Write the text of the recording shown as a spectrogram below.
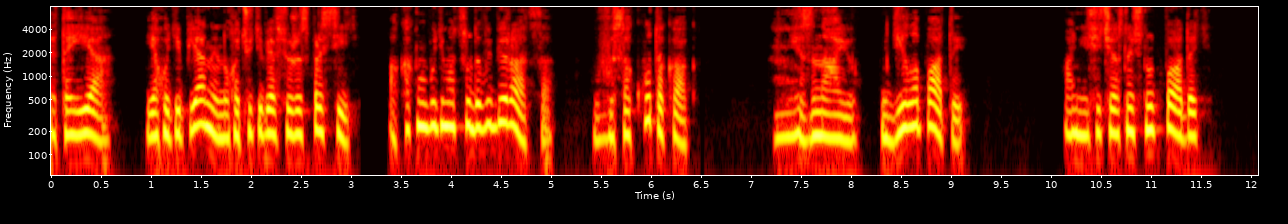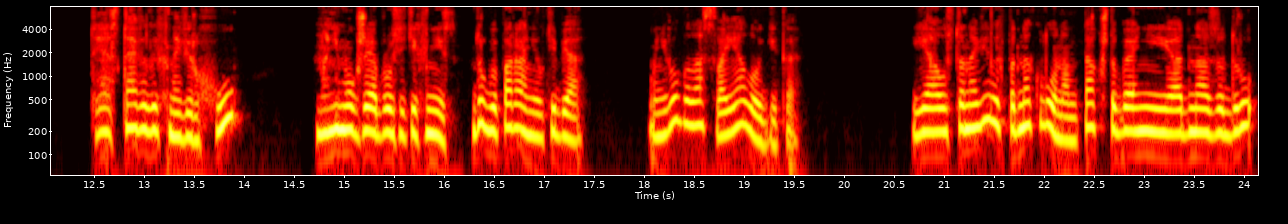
«Это я. Я хоть и пьяный, но хочу тебя все же спросить, а как мы будем отсюда выбираться? Высоко-то как?» «Не знаю. Где лопаты?» «Они сейчас начнут падать». «Ты оставил их наверху?» Но не мог же я бросить их вниз, вдруг бы поранил тебя. У него была своя логика. Я установил их под наклоном, так, чтобы они одна за друг...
